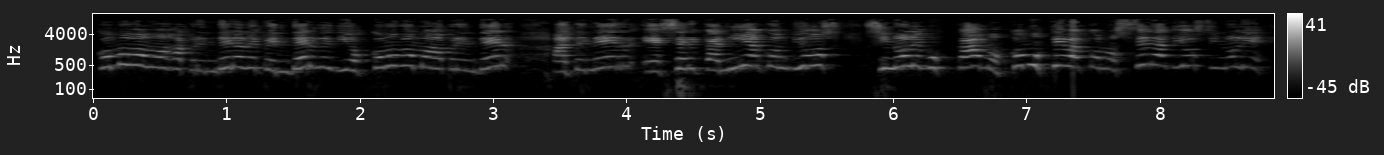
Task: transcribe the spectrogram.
¿Cómo vamos a aprender a depender de Dios? ¿Cómo vamos a aprender a tener eh, cercanía con Dios si no le buscamos? ¿Cómo usted va a conocer a Dios si no le,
